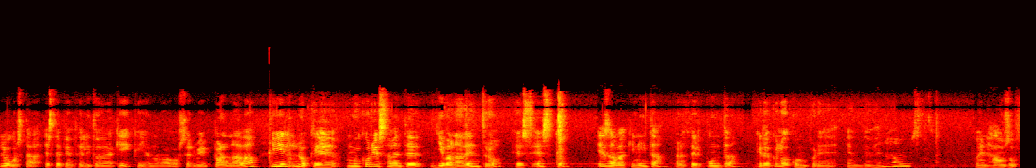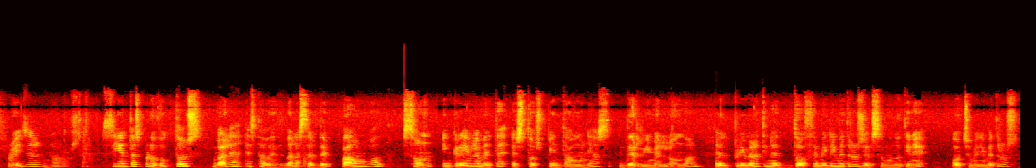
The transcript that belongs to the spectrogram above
Luego está este pincelito de aquí, que yo no lo hago servir para nada. Y lo que muy curiosamente llevan adentro es esto, es la maquinita para hacer punta. Creo que lo compré en Debenhams o en House of Fraser, no lo sé. Siguientes productos, ¿vale? Esta vez van a ser de Poundwall. Son increíblemente estos pinta uñas de Rimmel London. El primero tiene 12 milímetros y el segundo tiene 8 milímetros.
